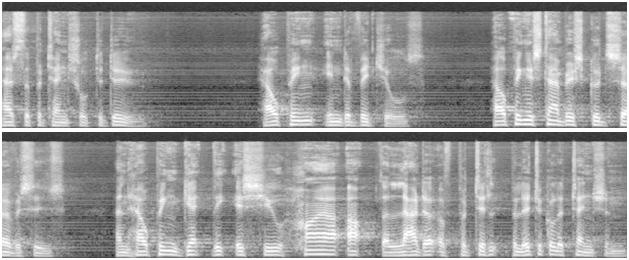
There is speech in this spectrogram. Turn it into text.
has the potential to do helping individuals, helping establish good services, and helping get the issue higher up the ladder of political attention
